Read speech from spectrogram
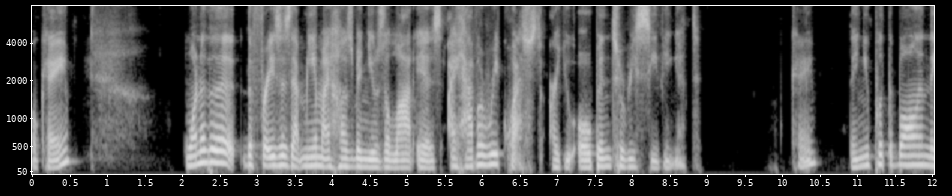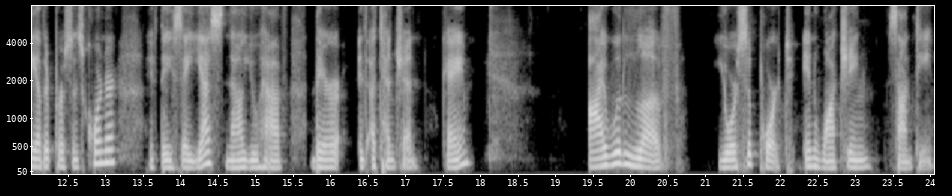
Okay one of the the phrases that me and my husband use a lot is i have a request are you open to receiving it okay then you put the ball in the other person's corner if they say yes now you have their attention okay i would love your support in watching santi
